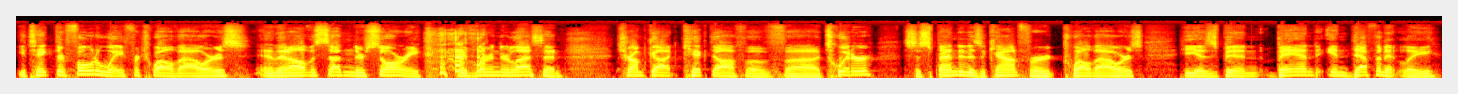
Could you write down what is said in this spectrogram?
you take their phone away for 12 hours and then all of a sudden they're sorry. They've learned their lesson. Trump got kicked off of uh, twitter suspended his account for 12 hours. He has been banned indefinitely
